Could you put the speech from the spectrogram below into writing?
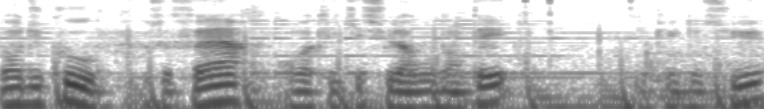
Donc du coup, pour ce faire, on va cliquer sur la roue dentée. Je clique dessus.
